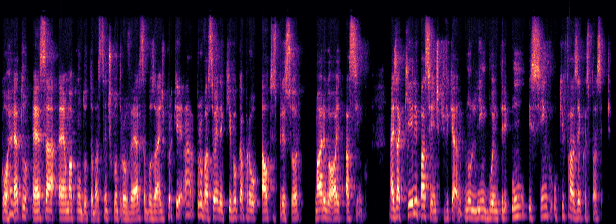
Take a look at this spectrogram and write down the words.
Correto. Essa é uma conduta bastante controversa, Buzaide, porque a aprovação é inequívoca para o autoexpressor maior ou igual a 5. Mas aquele paciente que fica no limbo entre 1 e 5, o que fazer com esse paciente?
